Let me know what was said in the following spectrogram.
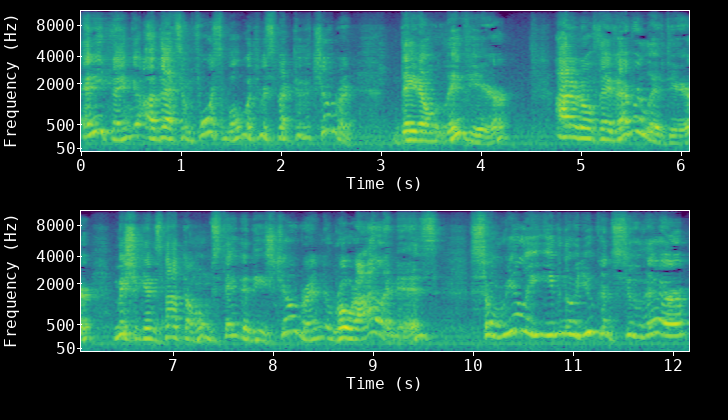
anything uh, that's enforceable with respect to the children. They don't live here. I don't know if they've ever lived here. Michigan's not the home state of these children. Rhode Island is. So really, even though you can sue there,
